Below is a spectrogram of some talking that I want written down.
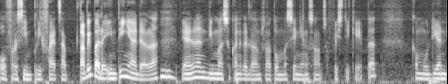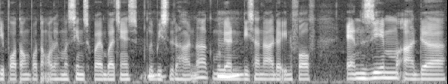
oversimplified. Tapi pada intinya adalah Hmm. DNA dimasukkan ke dalam suatu mesin yang sangat sophisticated, kemudian dipotong-potong oleh mesin supaya bacanya lebih sederhana, kemudian Hmm. di sana ada involve enzim, ada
